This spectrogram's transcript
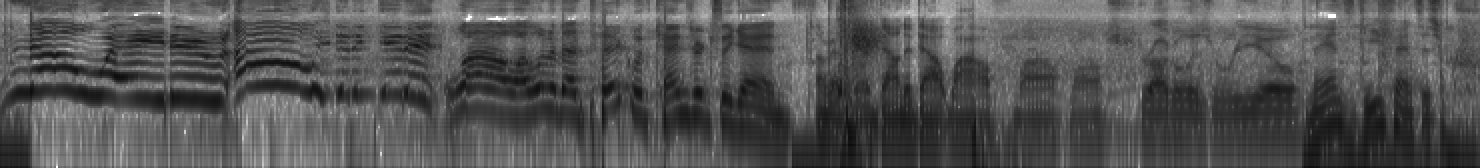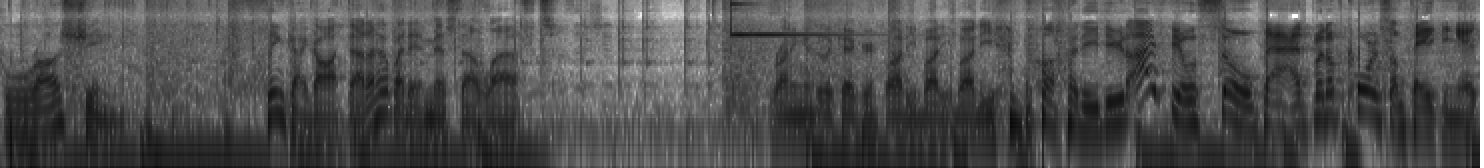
No way, dude. Oh, he didn't get it. Wow, I wanted that pick with Kendricks again. I'm going to go down to doubt. Wow, wow, wow. Struggle is real. Man's defense is crushing think I got that. I hope I didn't miss that left. Running into the kicker. Buddy, buddy, buddy, buddy. Dude, I feel so bad, but of course I'm taking it.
